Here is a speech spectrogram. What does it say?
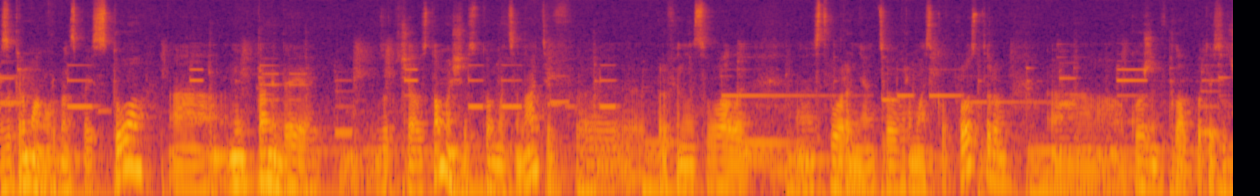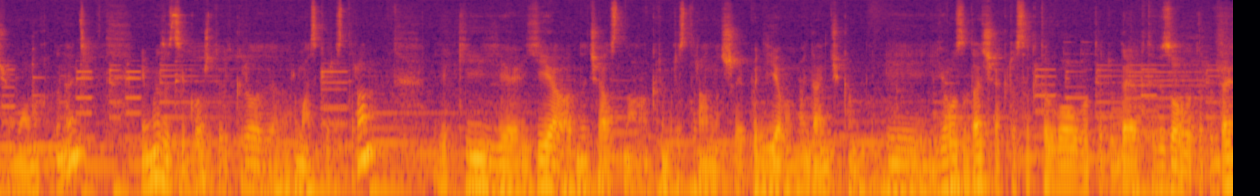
Зокрема, Urban Space 100. Ну, там ідея заключалась в тому, що 100 меценатів е, профінансували створення цього громадського простору. Кожен вклав по тисячі умовних одиниць. І ми за ці кошти відкрили громадський ресторан, який є одночасно, крім ресторану, ще й подієвим майданчиком. І його задача якраз активовувати людей, активізовувати людей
